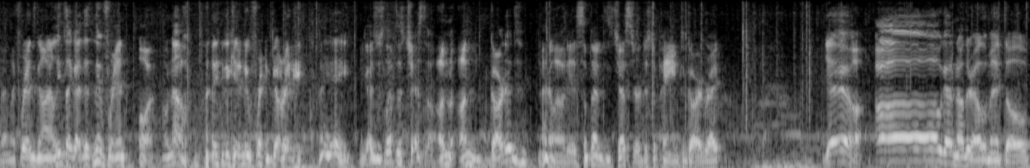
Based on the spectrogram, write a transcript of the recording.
My friend's gone. At least I got this new friend. Oh, oh no. I need to get a new friend already. Hey, hey, you guys just left this chest un unguarded? I know how it is. Sometimes these chests are just a pain to guard, right? Yeah. Oh, we got another elemental.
